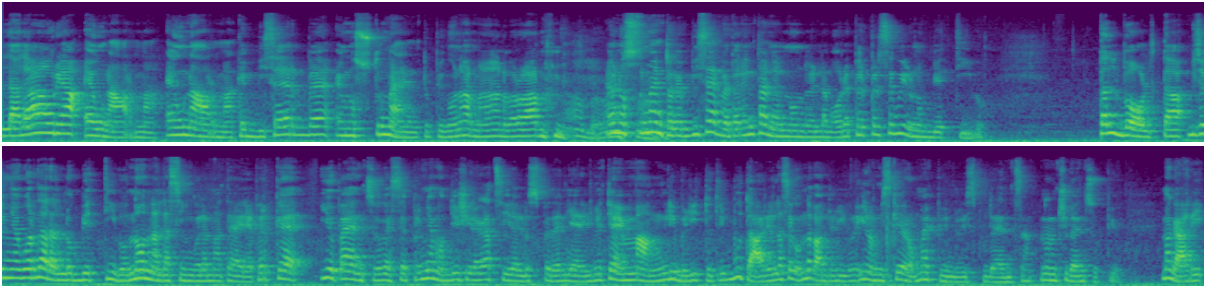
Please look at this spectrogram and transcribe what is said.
La laurea è un'arma, è un'arma che vi serve, è uno strumento, più che un'arma, la parola arma, è uno strumento che vi serve per entrare nel mondo del lavoro e per perseguire un obiettivo talvolta bisogna guardare all'obiettivo, non alla singola materia, perché io penso che se prendiamo 10 ragazzi dell'ospedaliere, gli mettiamo in mano un libro di diritto tributario, alla seconda pagina dicono io non mi scriverò mai più in giurisprudenza, non ci penso più. Magari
